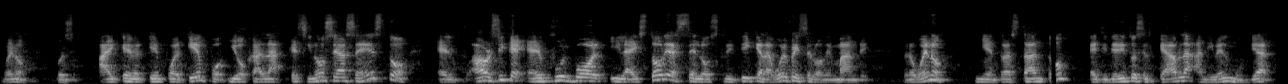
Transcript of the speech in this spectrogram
bueno, pues hay que ver tiempo al tiempo y ojalá que si no se hace esto, el, ahora sí que el fútbol y la historia se los critique a la UEFA y se lo demande. Pero bueno, mientras tanto, el dinerito es el que habla a nivel mundial.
